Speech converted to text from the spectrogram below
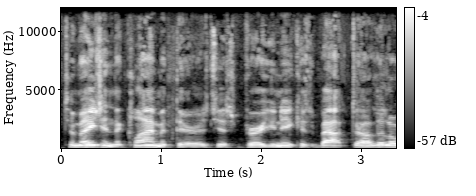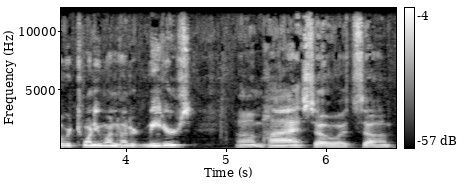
It's amazing. The climate there is just very unique. It's about uh, a little over 2,100 meters um, high, so it's um,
